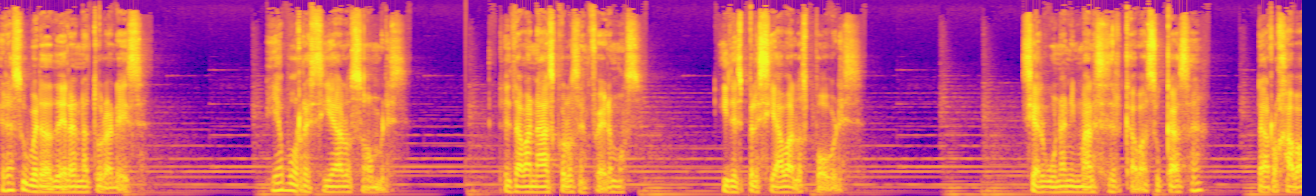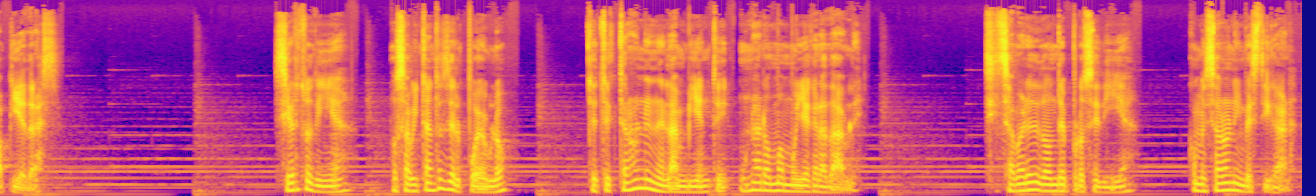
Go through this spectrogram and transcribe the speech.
era su verdadera naturaleza. Ella aborrecía a los hombres, le daban asco a los enfermos y despreciaba a los pobres. Si algún animal se acercaba a su casa, le arrojaba piedras. Cierto día, los habitantes del pueblo detectaron en el ambiente un aroma muy agradable. Sin saber de dónde procedía, comenzaron a investigar,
